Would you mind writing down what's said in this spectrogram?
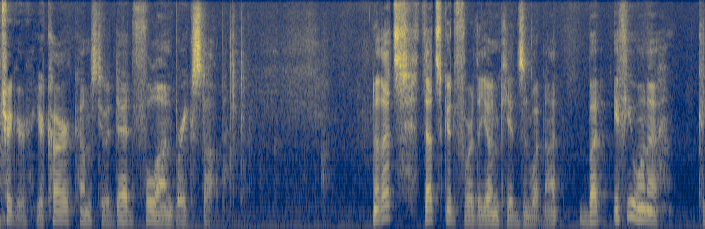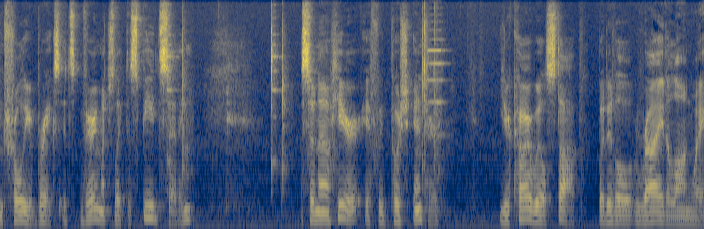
trigger, your car comes to a dead full-on brake stop. Now that's that's good for the young kids and whatnot, but if you want to control your brakes, it's very much like the speed setting. So now here, if we push enter, your car will stop, but it'll ride a long way.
